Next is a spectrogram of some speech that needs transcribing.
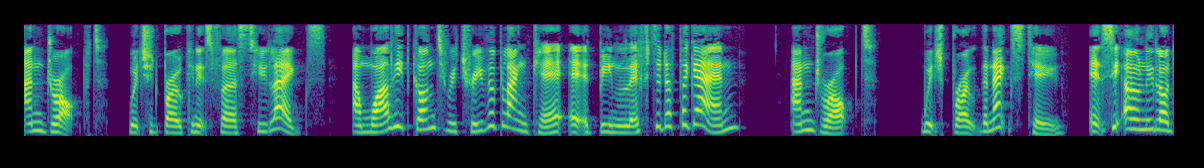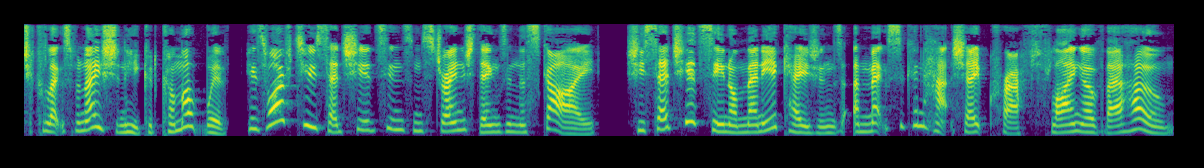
and dropped, which had broken its first two legs. And while he'd gone to retrieve a blanket, it had been lifted up again and dropped, which broke the next two. It's the only logical explanation he could come up with. His wife too said she had seen some strange things in the sky. She said she had seen on many occasions a Mexican hat shaped craft flying over their home,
